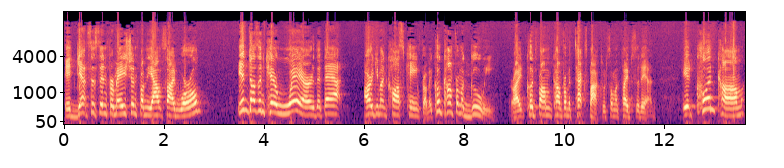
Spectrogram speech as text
it gets this information from the outside world. It doesn't care where that that argument cost came from. It could come from a GUI, right? Could from, come from a text box where someone types it in. It could come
